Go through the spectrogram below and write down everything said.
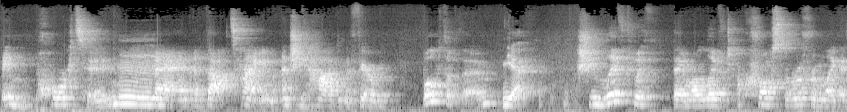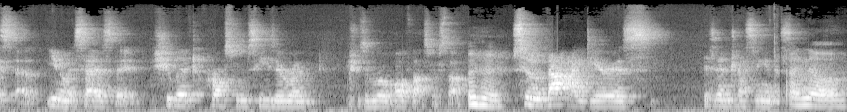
important Mm. men at that time, and she had an affair with both of them. Yeah. She lived with them or lived across the road from, like it's, uh, you know, it says that she lived across from Caesar when she was in Rome, all that sort of stuff. Mm-hmm. So that idea is is interesting in itself. I know.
